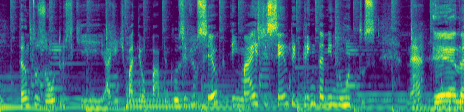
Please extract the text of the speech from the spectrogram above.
E tantos outros que a gente bateu o papo, inclusive o seu, que tem mais de 130 minutos. Né? É, né?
